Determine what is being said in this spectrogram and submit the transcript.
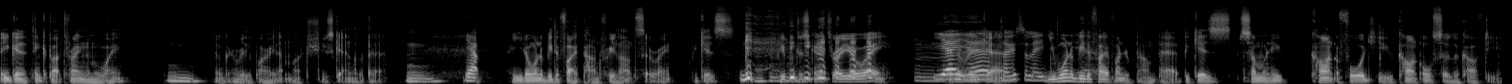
Are you going to think about throwing them away? mm, You're not going to really worry that much. You just get another pair. mm. Yep. And you don't want to be the five pound freelancer, right? Because people are just going to throw you away. Yeah, They don't really yeah, care. totally. You want to be the five hundred pound pair because someone who can't afford you can't also look after you.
